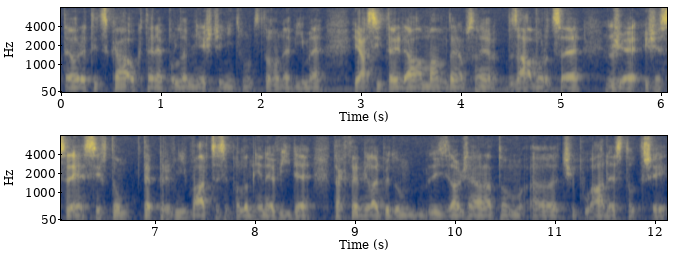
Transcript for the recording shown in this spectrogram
teoretická, o které podle mě ještě nic moc toho nevíme. Já si tady dávám, mám tady napsané v závorce, hmm. že, že se jestli v tom té první várce si podle mě nevíde, tak to měla by to být založená na tom uh, čipu AD103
